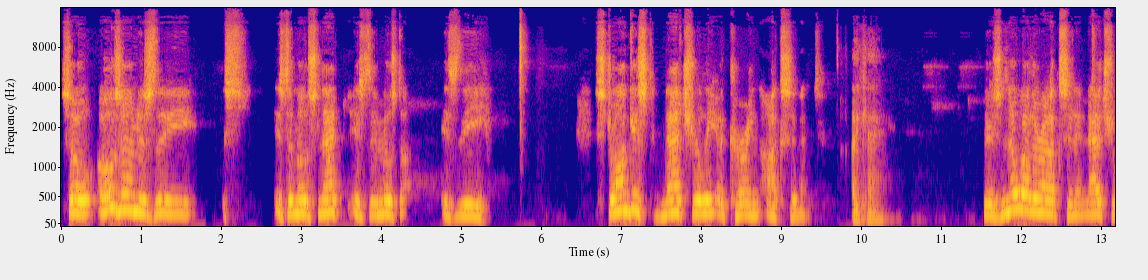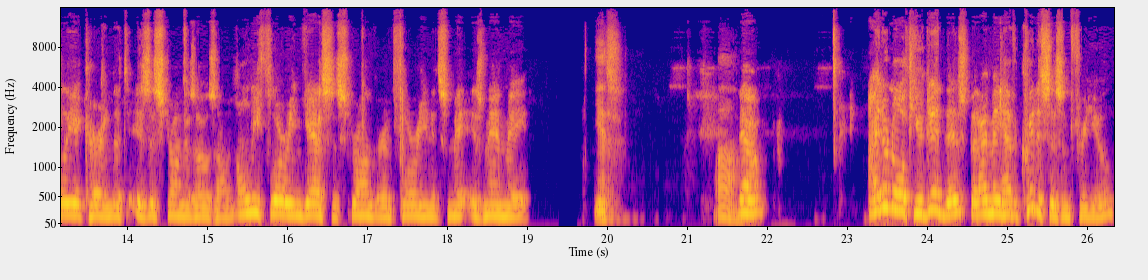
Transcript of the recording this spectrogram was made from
So ozone is the is the most nat is the most is the strongest naturally occurring oxidant. Okay. There's no other oxidant naturally occurring that is as strong as ozone. Only fluorine gas is stronger, and fluorine is, is man made. Yes. Wow. Now, I don't know if you did this, but I may have a criticism for you.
